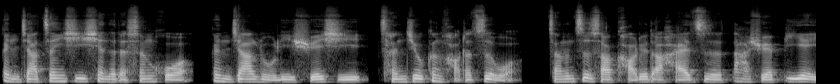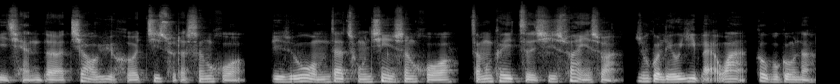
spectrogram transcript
更加珍惜现在的生活，更加努力学习，成就更好的自我。咱们至少考虑到孩子大学毕业以前的教育和基础的生活，比如我们在重庆生活，咱们可以仔细算一算，如果留一百万够不够呢？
